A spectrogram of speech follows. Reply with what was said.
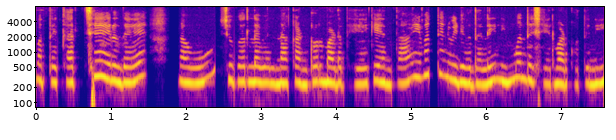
ಮತ್ತು ಖರ್ಚೇ ಇಲ್ಲದೆ ನಾವು ಶುಗರ್ ಲೆವೆಲ್ನ ಕಂಟ್ರೋಲ್ ಮಾಡೋದು ಹೇಗೆ ಅಂತ ಇವತ್ತಿನ ವಿಡಿಯೋದಲ್ಲಿ ನಿಮ್ಮ ಮುಂದೆ ಶೇರ್ ಮಾಡ್ಕೋತೀನಿ.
